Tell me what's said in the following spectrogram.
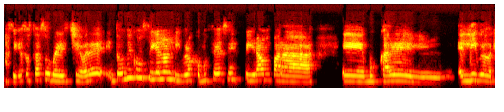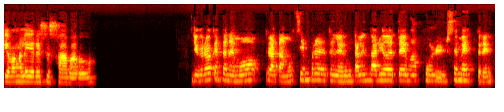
Así que eso está súper chévere. ¿Dónde consiguen los libros? ¿Cómo ustedes se inspiran para eh, buscar el, libro de que van a leer ese sábado? Yo creo que tenemos, tratamos siempre de tener un calendario de temas por semestre.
